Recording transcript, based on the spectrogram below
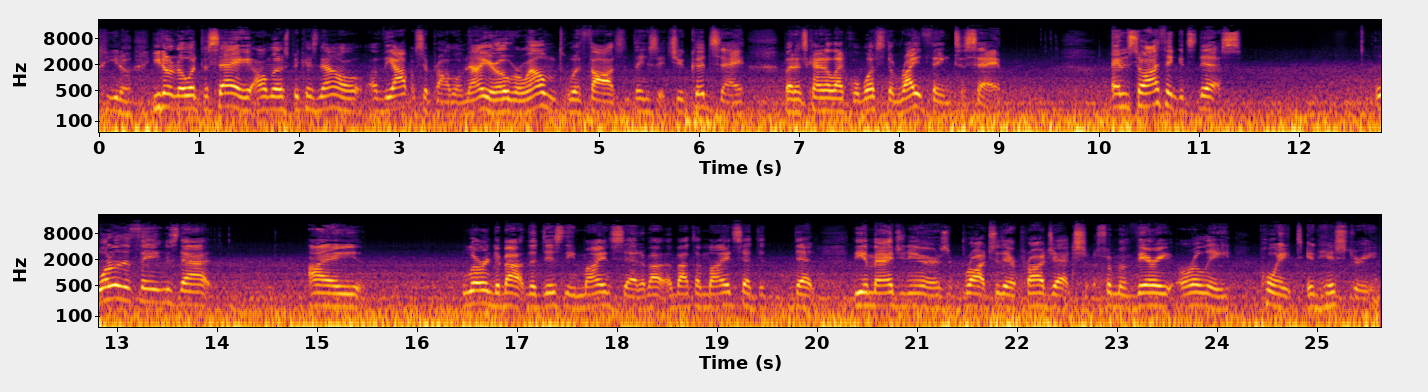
you know, you don't know what to say almost because now of the opposite problem. Now you're overwhelmed with thoughts and things that you could say, but it's kind of like, well, what's the right thing to say? And so I think it's this. One of the things that I learned about the Disney mindset, about about the mindset that that the Imagineers brought to their projects from a very early point in history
